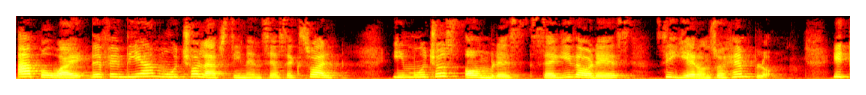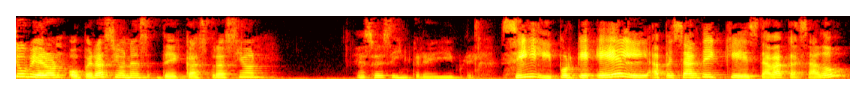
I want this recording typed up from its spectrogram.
Applewhite defendía mucho la abstinencia sexual y muchos hombres seguidores siguieron su ejemplo y tuvieron operaciones de castración. Eso es increíble. Sí, porque él, a pesar de que estaba casado,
